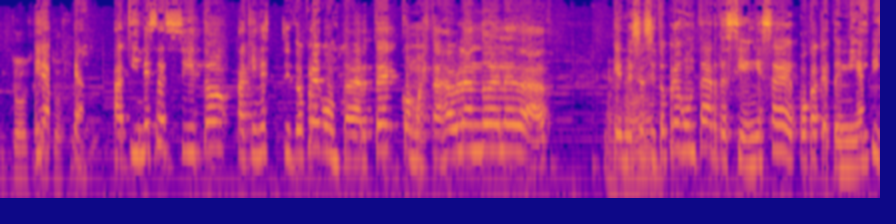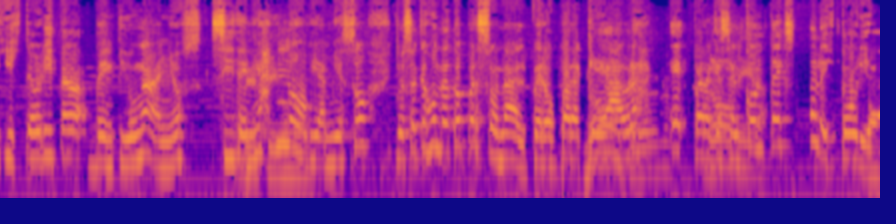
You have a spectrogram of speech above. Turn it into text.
Entonces, Mira, entonces mira, aquí necesito, aquí necesito preguntarte, como estás hablando de la edad, que necesito preguntarte si en esa época que tenías, dijiste ahorita 21 años, si tenías 21. novia, a mí eso, yo sé que es un dato personal, pero para que No, abras, no- eh, para que sea el mira. contexto de la historia.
